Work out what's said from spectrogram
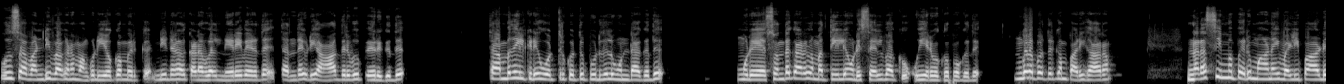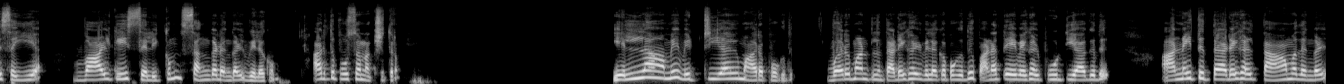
புதுசா வண்டி வாகனம் வாங்கக்கூடிய யோகம் இருக்கு. நீண்ட நாள் கனவுகள் நிறைவேறுது. தந்தையுடைய ஆதரவு பெருகுது. தம்பதிகளுக்கிடையே ஒருத்தருக்கு ஒருத்தர் புரிதல் உண்டாகுது. உங்களுடைய சொந்தக்காரர்கள் மத்தியிலே உங்களுடைய செல்வாக்கு உயர்வுக்கு போகுது. உங்களை பொறுத்திருக்கும் பரிகாரம். நரசிம்ம பெருமானை வழிபாடு செய்ய வாழ்க்கை செழிக்கும் சங்கடங்கள் விலகும். அடுத்து பூசம் நட்சத்திரம். எல்லாமே வெற்றியாக மாறப்போகுது. வருமானத்துல தடைகள் விலக போகுது பண தேவைகள் பூர்த்தியாகுது அனைத்து தடைகள் தாமதங்கள்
